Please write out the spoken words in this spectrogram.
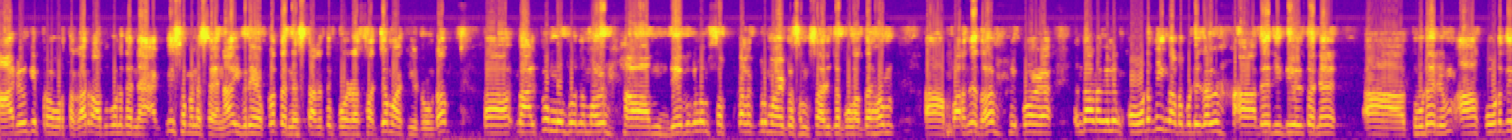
ആരോഗ്യ പ്രവർത്തകർ അതുപോലെ തന്നെ അഗ്നിശമന സേന ഇവരെയൊക്കെ തന്നെ സ്ഥലത്ത് ഇപ്പോൾ സജ്ജമാക്കിയിട്ടുണ്ട്. അല്പം മുമ്പ് നമ്മൾ ദേവികുളം സബ് കളക്ടറുമായിട്ട് സംസാരിച്ചപ്പോൾ അദ്ദേഹം പറഞ്ഞത് ഇപ്പോൾ എന്താണെങ്കിലും കോടതി നടപടികൾ അതേ രീതിയിൽ തന്നെ തുടരും. ആ കോടതി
